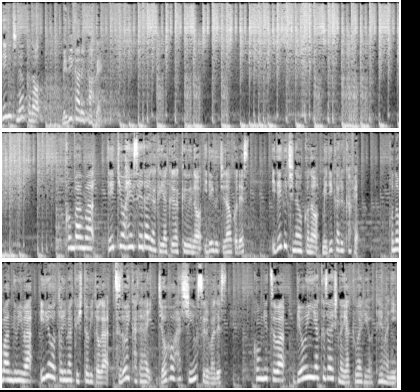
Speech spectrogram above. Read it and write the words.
出口直子のメディカルカフェ。こんばんは。帝京平成大学薬学部の井出口直子です。井出口直子のメディカルカフェ。この番組は医療を取り巻く人々が集い語らい情報発信をする場です。今月は病院薬剤師の役割をテーマに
